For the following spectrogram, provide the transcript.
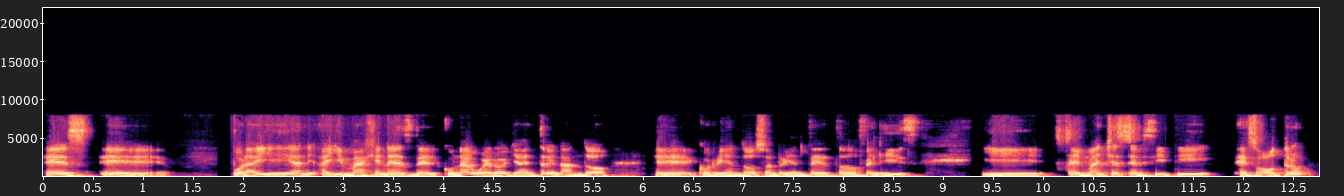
es eh, por ahí hay, imágenes del Kun Agüero ya entrenando, eh, corriendo, sonriente, todo feliz. Y el Manchester City es otro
